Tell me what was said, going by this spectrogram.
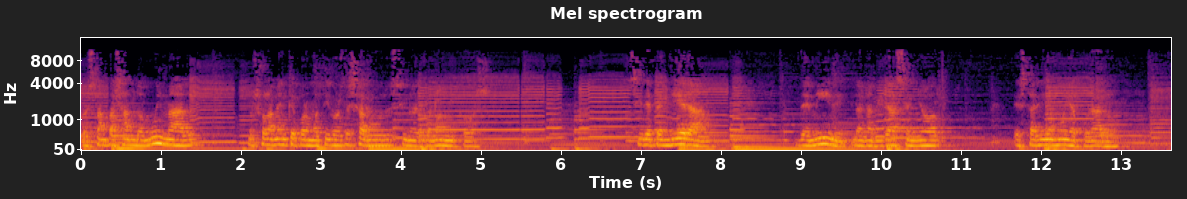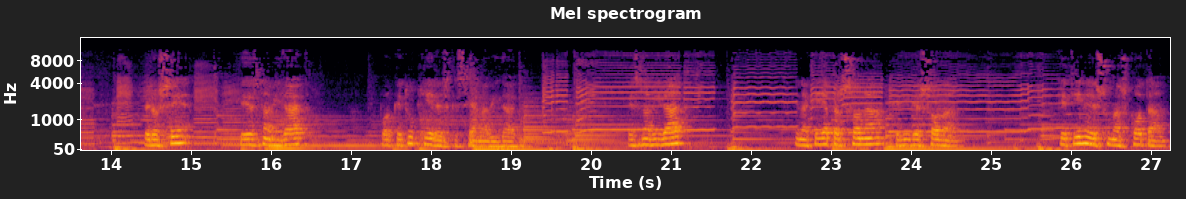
lo están pasando muy mal, no solamente por motivos de salud, sino económicos. Si dependiera de mí la Navidad, Señor, estaría muy apurado. Pero sé que es Navidad porque tú quieres que sea Navidad. Es Navidad en aquella persona que vive sola, que tiene su mascota,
